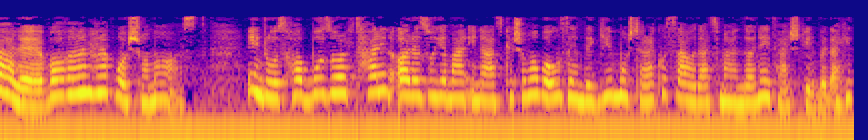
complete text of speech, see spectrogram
بله واقعا حق با شماست. این روزها بزرگترین آرزوی من این است که شما با او زندگی مشترک و سعادتمندانه تشکیل بدهید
